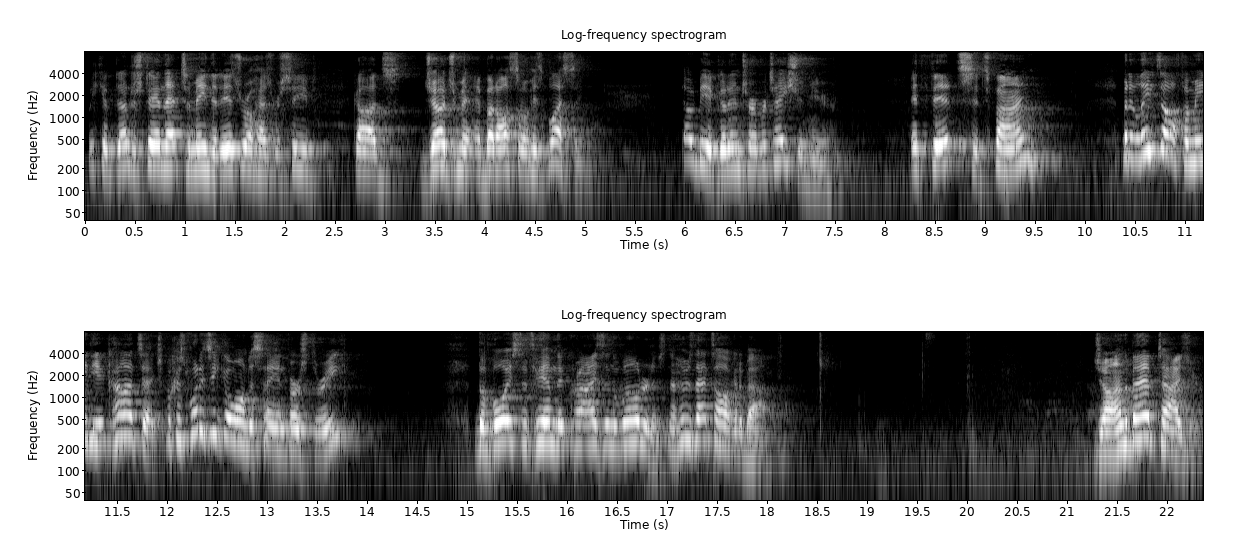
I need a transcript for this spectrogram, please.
We could understand that to mean that Israel has received God's judgment, but also his blessing. That would be a good interpretation here. It fits, it's fine. But it leads off immediate context because what does he go on to say in verse 3? The voice of him that cries in the wilderness. Now, who's that talking about? John the Baptizer.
